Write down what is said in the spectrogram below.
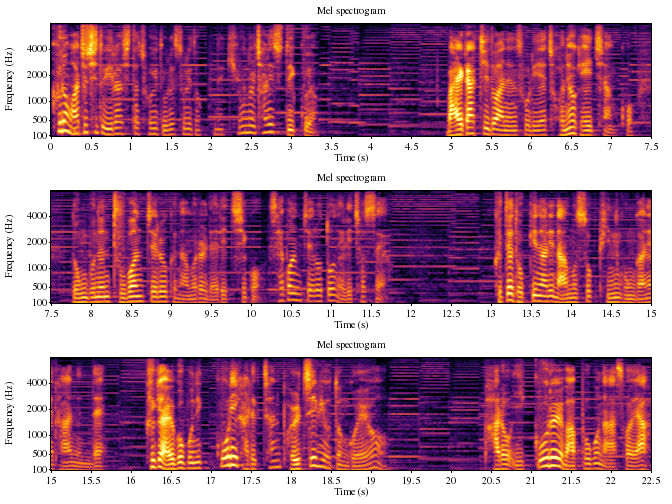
그럼 아저씨도 일하시다 저희 노랫소리 덕분에 기운을 차릴 수도 있고요. 말 같지도 않은 소리에 전혀 개의치 않고 농부는 두 번째로 그 나무를 내리치고 세 번째로 또 내리쳤어요. 그때 도끼날이 나무 속 빈 공간에 닿았는데 그게 알고 보니 꿀이 가득 찬 벌집이었던 거예요. 바로 이 꿀을 맛보고 나서야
